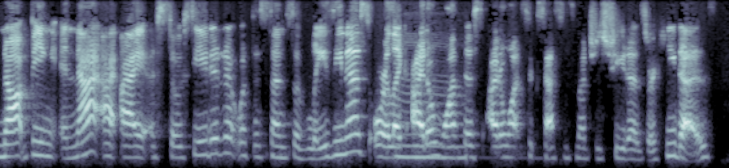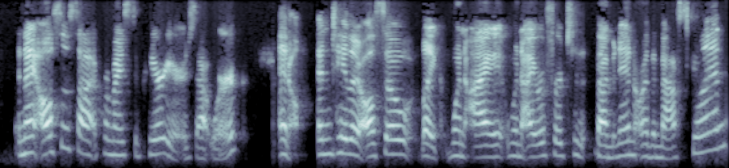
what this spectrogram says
not being in that I, I, associated it with a sense of laziness or like mm. i don't want mm. this i don't want success as much as she does or he does and i also saw it for my superiors at work and and taylor also like when i when i refer to the feminine or the masculine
